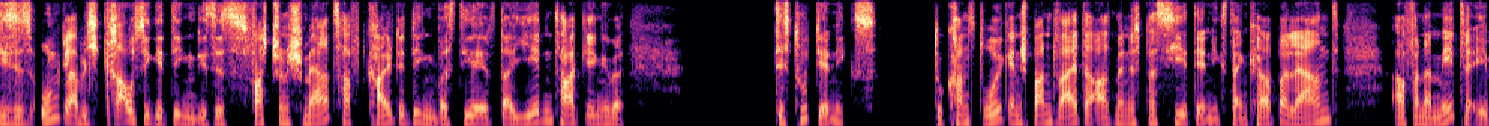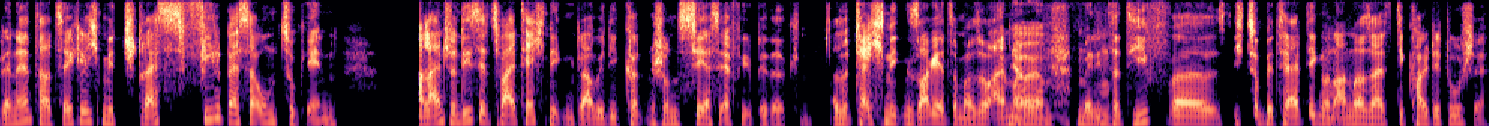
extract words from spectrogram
dieses unglaublich grausige Ding, dieses fast schon schmerzhaft kalte Ding, was dir jetzt da jeden Tag gegenüber, das tut dir nichts. Du kannst ruhig entspannt weiteratmen, es passiert dir nichts. Dein Körper lernt auf einer Metaebene tatsächlich mit Stress viel besser umzugehen allein schon diese zwei Techniken, glaube ich, die könnten schon sehr, sehr viel bewirken. Also Techniken, sage ich jetzt einmal so, einmal ja, ja. Mhm. meditativ äh, sich zu betätigen und mhm. andererseits die kalte Dusche.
